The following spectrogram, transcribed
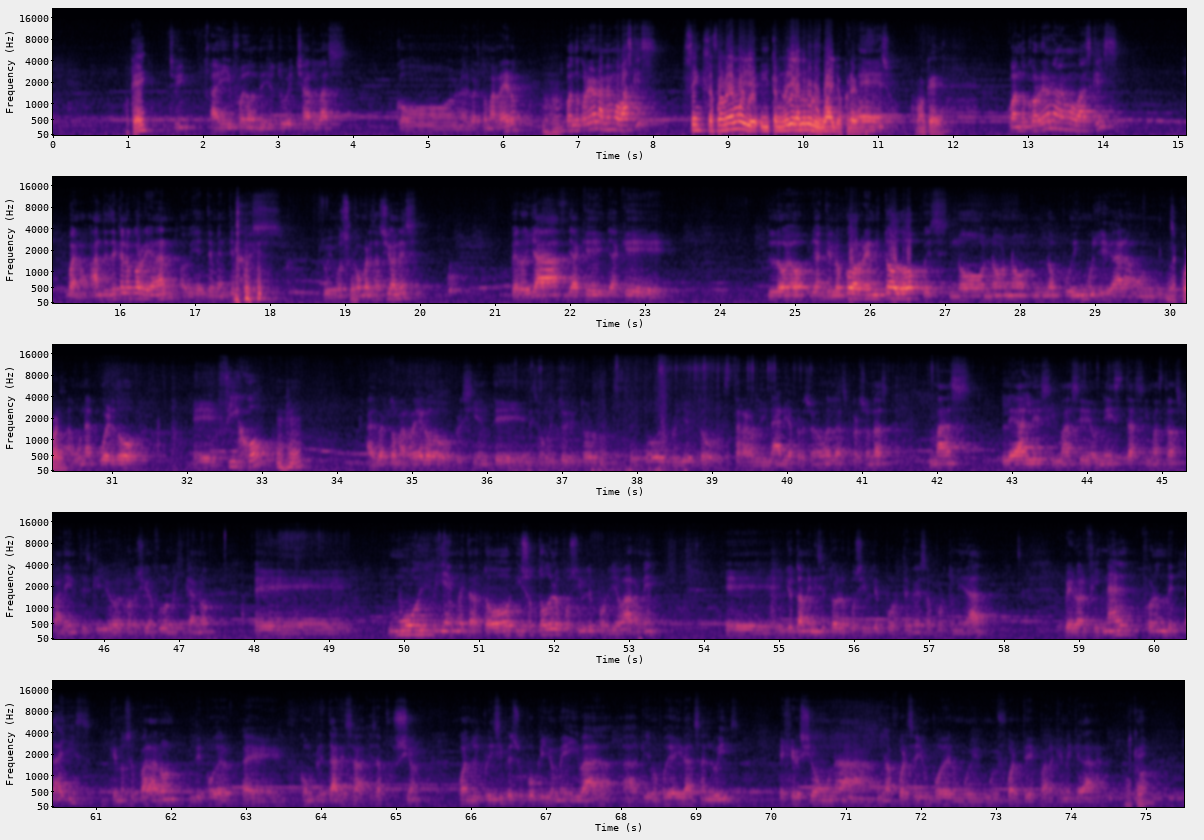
Ok. Sí, ahí fue donde yo tuve charlas con Alberto Marrero. Cuando corrieron a Memo Vázquez. Sí, se fue Memo y, y terminó llegando un uruguayo, creo. Eso. Ok. Cuando corrieron a Memo Vázquez, bueno, antes de que lo corrieran, evidentemente, pues tuvimos conversaciones, pero ya, ya que, ya que lo, ya que lo corren y todo, pues no, no, no, no pudimos llegar a un, acuerdo, a un acuerdo eh, fijo. Alberto Marrero, presidente, en ese momento director de todo el proyecto, extraordinaria persona, una de las personas más leales y más eh, honestas y más transparentes que yo he conocido en el fútbol mexicano. Eh, muy bien me trató, hizo todo lo posible por llevarme. Eh, yo también hice todo lo posible por tener esa oportunidad, pero al final fueron detalles que nos separaron de poder completar esa, esa, fusión. Cuando el príncipe supo que yo me iba, a, que yo me podía ir al San Luis, ejerció una, una, fuerza y un poder muy, muy fuerte para que me quedara.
